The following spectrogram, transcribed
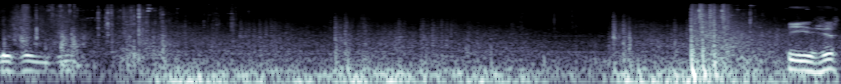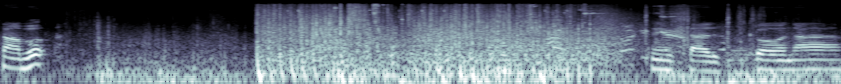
Déjà, il. Puis juste en bas. C'est un sale connard.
